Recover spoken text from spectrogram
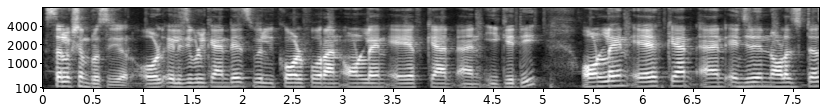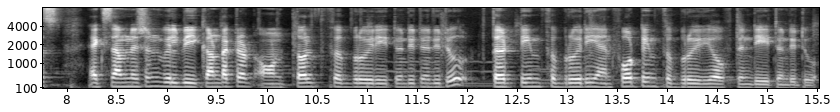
Selection procedure All eligible candidates will call for an online AFCAT and EKT. Online AFCAT and Engineering Knowledge Test examination will be conducted on 12th February 2022, 13th February, and 14th February of 2022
